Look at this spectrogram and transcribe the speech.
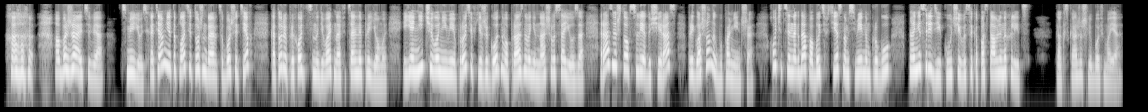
Ха-ха-ха, обожаю тебя. Смеюсь, хотя мне это платье тоже нравится больше тех, которые приходится надевать на официальные приемы, и я ничего не имею против ежегодного празднования нашего союза, разве что в следующий раз приглашенных бы поменьше. Хочется иногда побыть в тесном семейном кругу, а не среди кучи высокопоставленных лиц. Как скажешь, любовь моя,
